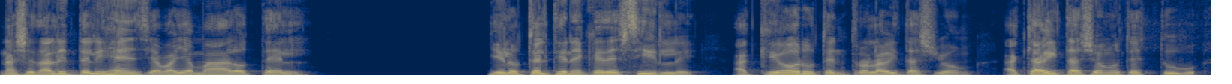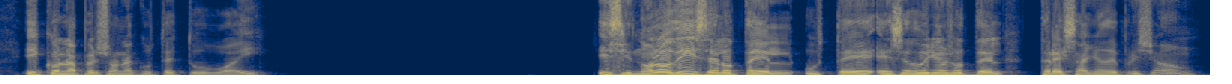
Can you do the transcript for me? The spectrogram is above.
nacional de inteligencia va a llamar al hotel. Y el hotel tiene que decirle a qué hora usted entró a la habitación, a qué habitación usted estuvo y con la persona que usted estuvo ahí. Y si no lo dice el hotel, usted, ese dueño del hotel, tres años de prisión.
